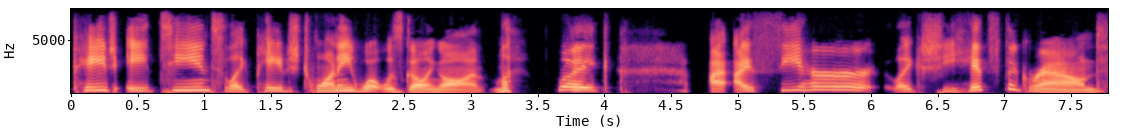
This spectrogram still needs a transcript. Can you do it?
page 18 to like page 20 what was going on. like I, I see her like she hits the ground.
